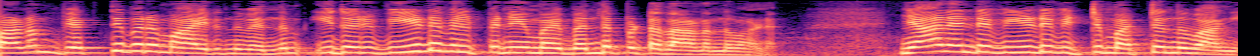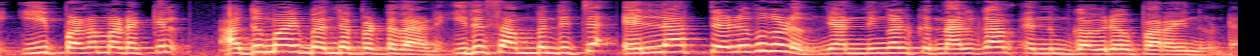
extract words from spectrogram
പണം വ്യക്തിപരമായിരുന്നുവെന്നും ഇതൊരു വീട് വിൽപ്പനയുമായി ബന്ധപ്പെട്ടതാണെന്നുമാണ്. ഞാൻ എന്റെ വീട് വിറ്റ് മറ്റൊന്ന് വാങ്ങി. ഈ പണമടക്കൽ അതുമായി ബന്ധപ്പെട്ടതാണ്. ഇത് സംബന്ധിച്ച എല്ലാ തെളിവുകളും ഞാൻ നിങ്ങൾക്ക് നൽകാം എന്നും ഗൗരവ് പറയുന്നുണ്ട്.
